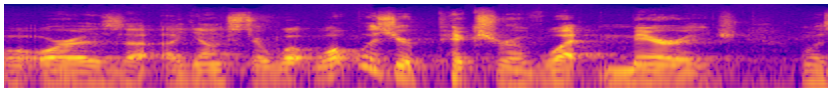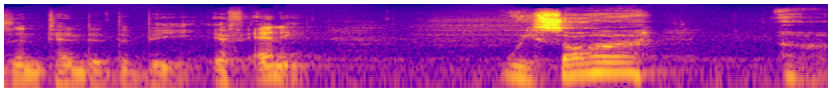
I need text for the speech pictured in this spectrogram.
or, or as a, a youngster. What, what was your picture of what marriage was intended to be, if any? we saw uh,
